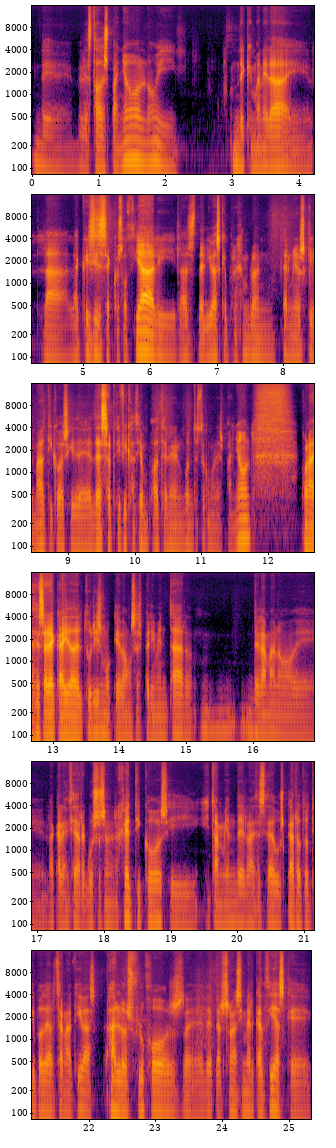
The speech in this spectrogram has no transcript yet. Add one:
del Estado español y de qué manera eh, la, crisis ecosocial y las derivas que, por ejemplo, en términos climáticos y de desertificación pueda tener en un contexto como el español, con la necesaria caída del turismo que vamos a experimentar de la mano de la carencia de recursos energéticos y, también de la necesidad de buscar otro tipo de alternativas a los flujos de, personas y mercancías que,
